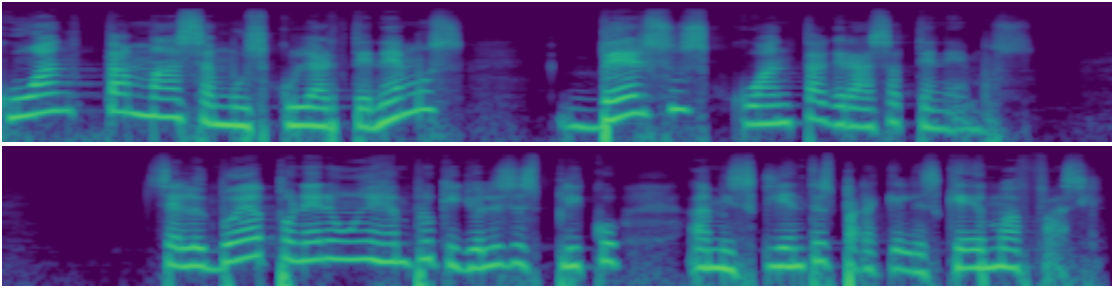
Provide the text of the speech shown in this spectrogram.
cuánta masa muscular tenemos versus cuánta grasa tenemos. Se les voy a poner un ejemplo que yo les explico a mis clientes para que les quede más fácil.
